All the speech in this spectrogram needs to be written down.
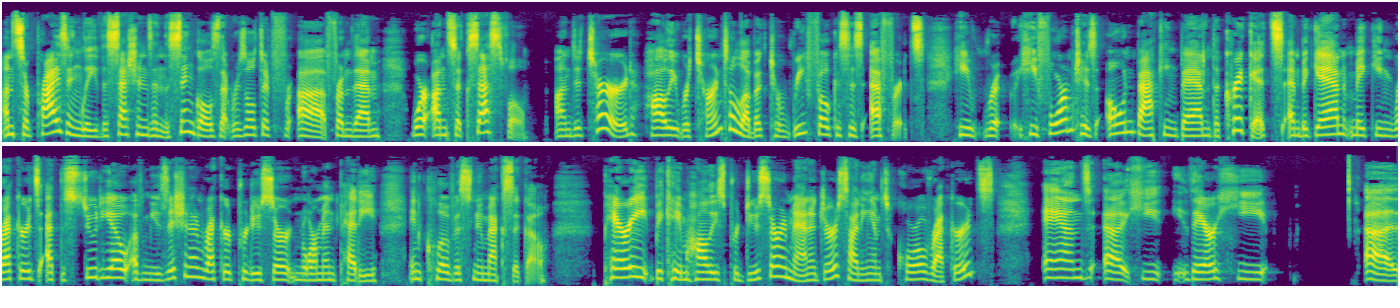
Unsurprisingly, the sessions and the singles that resulted uh, from them were unsuccessful. Undeterred, Holly returned to Lubbock to refocus his efforts. He re- he formed his own backing band, the Crickets, and began making records at the studio of musician and record producer Norman Petty in Clovis, New Mexico. Petty became Holly's producer and manager, signing him to Coral Records, and uh, he there he uh,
